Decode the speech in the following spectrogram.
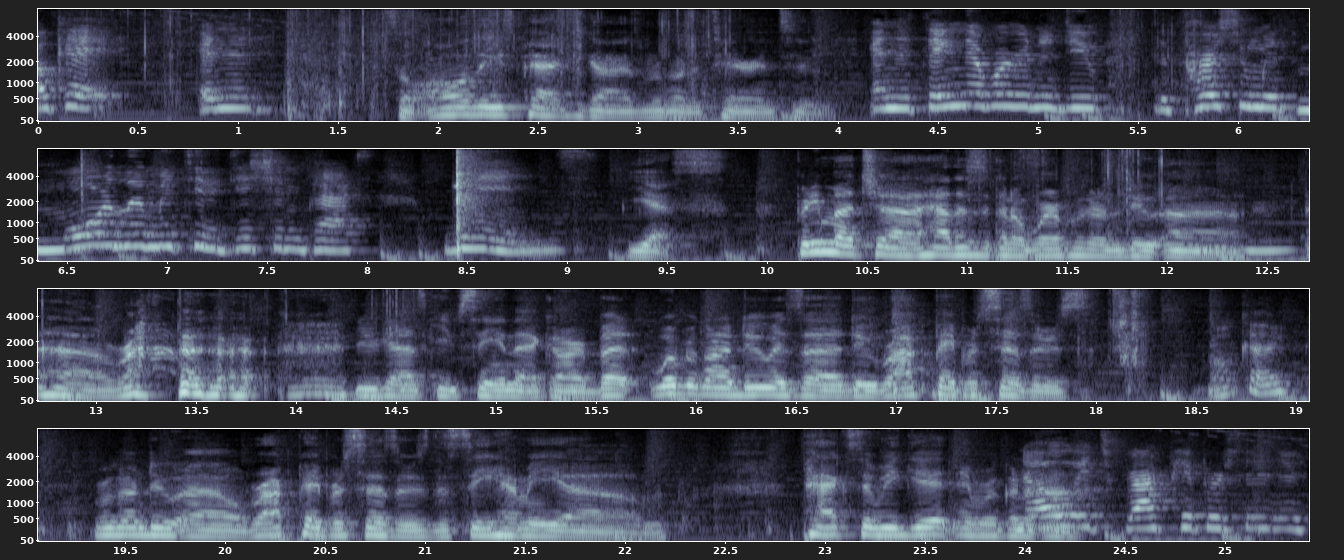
Okay, and So all these packs, guys, we're gonna tear into. and the thing that we're gonna do, the person with more limited edition packs wins. Yes. Pretty much uh, how this is gonna work. We're gonna do. Uh, uh, you guys keep seeing that card, but what we're gonna do is uh, do rock paper scissors. Okay. We're gonna do uh, rock paper scissors to see how many um, packs that we get, and we're gonna. No, uh, it's rock paper scissors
